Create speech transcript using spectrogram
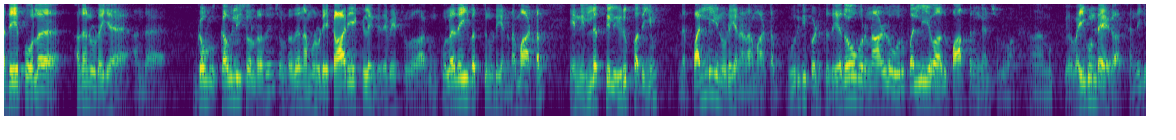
அதே போல் அதனுடைய அந்த கௌ கவுலி சொல்கிறதுன்னு சொல்கிறது நம்மளுடைய காரியங்களை நிறைவேற்றுவதாகவும் குலதெய்வத்தினுடைய நடமாட்டம் என் இல்லத்தில் இருப்பதையும் இந்த பள்ளியினுடைய நடமாட்டம் உறுதிப்படுத்துது. ஏதோ ஒரு நாளில் ஒரு பள்ளியவாது பார்த்துருங்கன்னு சொல்லுவாங்க. முக் வைகுண்ட ஏகாதசி அன்னைக்கு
